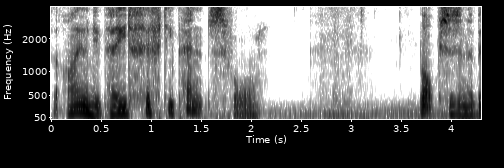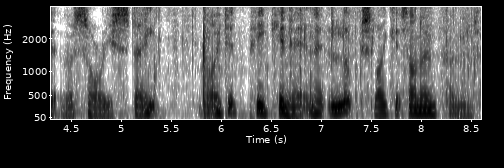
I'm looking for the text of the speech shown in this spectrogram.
that I only paid 50 pence for. Box is in a bit of a sorry state, but I did peek in it and it looks like it's unopened.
